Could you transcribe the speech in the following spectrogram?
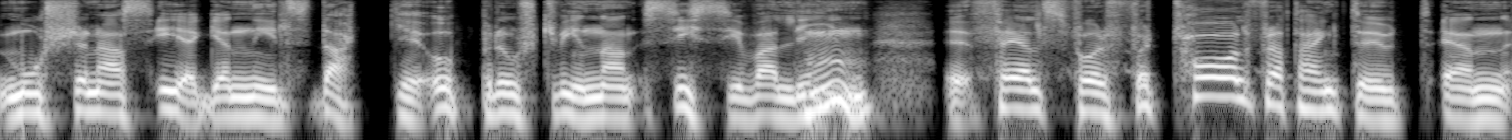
morsornas egen Nils Dacke, upprorskvinnan Sissi Wallin, eh, fälls för förtal för att ha hängt ut en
